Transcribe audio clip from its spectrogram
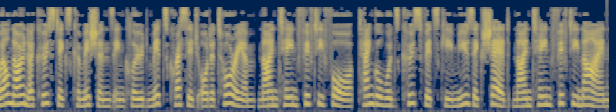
Well-known acoustics commissions include MIT's Kresge Auditorium 1954, Tanglewood's Koussevitzky Music Shed 1959,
